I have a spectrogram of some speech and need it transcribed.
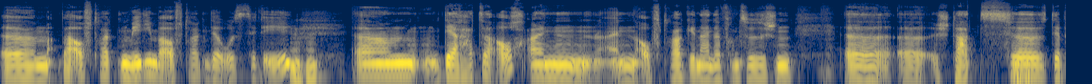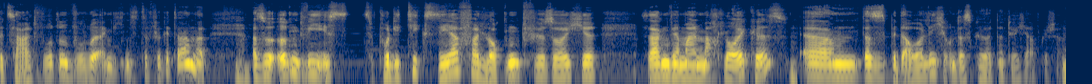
ähm, Beauftragten, Medienbeauftragten der OSZE. Mhm. Ähm, der hatte auch einen, einen Auftrag in einer französischen äh, äh, Stadt, äh, mhm. der bezahlt wurde und wo er eigentlich nichts dafür getan hat. Mhm. Also irgendwie ist Politik sehr verlockend für solche sagen wir mal, Machleukes. Ähm, das ist bedauerlich und das gehört natürlich abgeschafft.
